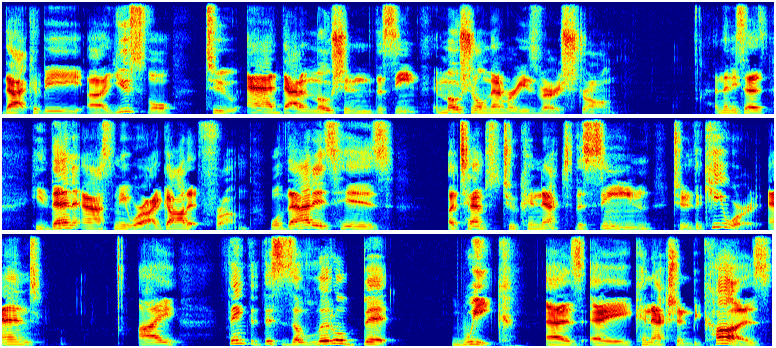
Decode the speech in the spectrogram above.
that could be uh, useful to add that emotion into the scene. Emotional memory is very strong. And then he says, he then asked me where I got it from. Well, that is his attempt to connect the scene to the keyword. And I think that this is a little bit weak as a connection because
